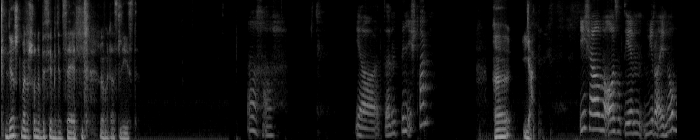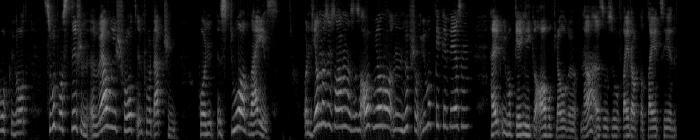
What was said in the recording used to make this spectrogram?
knirscht man das schon ein bisschen mit den Zähnen, wenn man das liest. Ach, ach. Ja, dann bin ich dran. Äh, ja. Ich habe außerdem wieder ein Hörbuch gehört, Superstition, A Very Short Introduction von Stuart Weiss. Und hier muss ich sagen, es ist auch wieder ein hübscher Überblick gewesen, halt über gängige Aberglaube, ne? Also so Freitag der 13.,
